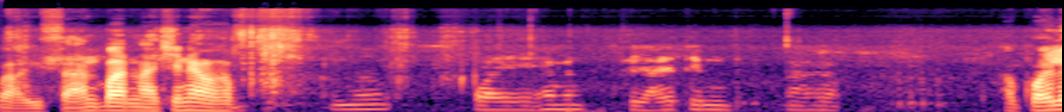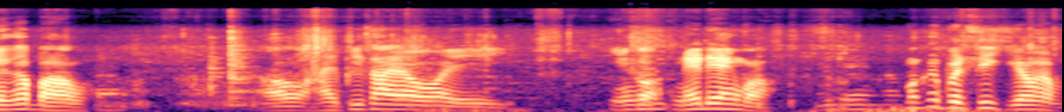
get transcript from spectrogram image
บ่าวอีสานบ้านนาชแนลครับผมมาปล่อยให้มันขยายเต็มนะครับเอาปล่อยเลยครับบ่าวครับเอาให้พี่ชายเอาไอ้ยังก็เนื้อแดงบ่นี่เองครับมันคือเป็นสีเขียวครับ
